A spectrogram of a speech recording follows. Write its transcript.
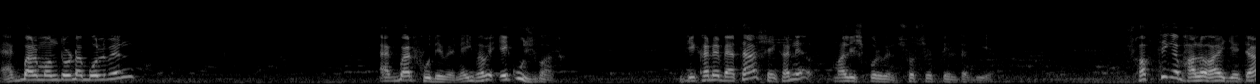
একবার মন্ত্রটা বলবেন, একবার ফু দেবেন। এইভাবে একুশ বার। যেখানে ব্যথা, সেখানে মালিশ করবেন সর্ষের তেলটা দিয়ে। সব থেকে ভালো হয় যেটা,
